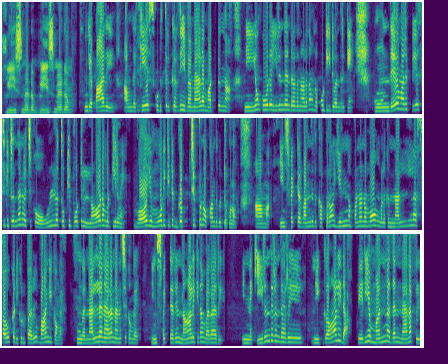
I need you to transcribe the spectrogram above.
ப்ளீஸ் மேடம் ப்ளீஸ் மேடம் இங்க பாரு அவங்க கேஸ் கொடுத்திருக்கிறது இவன் மேல மட்டும்தான். நீயும் கூட இருந்தன்றதுனாலதான் உன்னை கூட்டிட்டு வந்திருக்கேன். உண்டே மாதிரி பேசிக்கிட்டு இருந்தேன்னு வச்சுக்கோ உள்ள தூக்கி போட்டு லாடம் கட்டிடுவேன் வாயை மூடிக்கிட்டு கப் சிப்புன்னு உட்காந்துக்கிட்டு இருக்கணும். ஆமா இன்ஸ்பெக்டர் வந்ததுக்கு அப்புறம் என்ன பண்ணணுமோ உங்களுக்கு நல்ல சவுக்கடி கொடுப்பாரு. வாங்கிக்கோங்க. உங்க நல்ல நேரம் நினைச்சுக்கோங்க. இன்ஸ்பெக்டர் நாளைக்கு தான் வராரு. இன்னைக்கு இருந்திருந்தாரு. நீ காலிடா. பெரிய மன்மதன் நினப்பு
